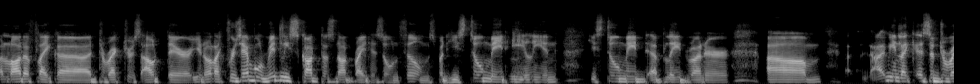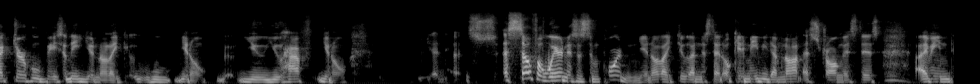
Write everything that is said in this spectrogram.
a lot of like uh, directors out there, you know, like for example, Ridley Scott does not write his own films, but he still made Mm. Alien, he still made a Blade Runner. Um, I mean, like as a director who basically, you know, like who, you know, you you have, you know, a self awareness is important. You know, like to understand. Okay, maybe I'm not as strong as this. I mean,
